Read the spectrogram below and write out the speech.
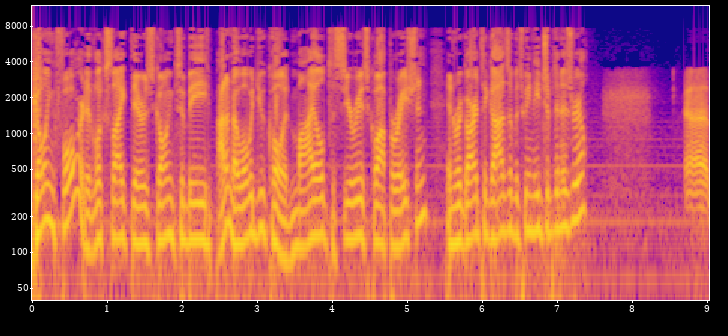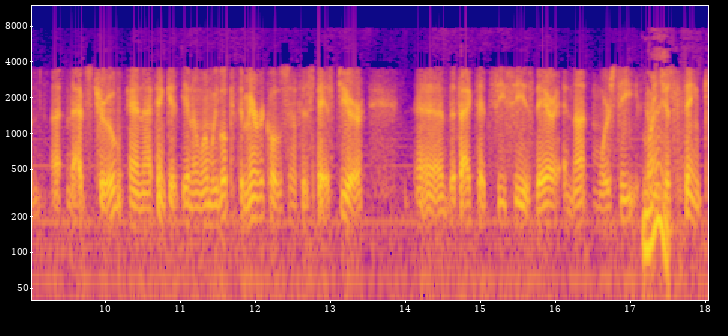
going forward, it looks like there's going to be I don't know what would you call it, mild to serious cooperation in regard to Gaza between Egypt and Israel. Uh, uh, that's true, and I think it, you know when we look at the miracles of this past year, uh, the fact that Sisi is there and not Morsi. I Right. mean, just think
